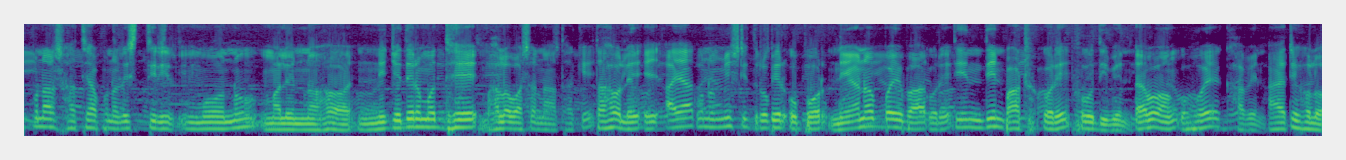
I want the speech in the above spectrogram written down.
আপনার সাথে আপনার স্ত্রীর মনও মালিন্য হয় নিজেদের মধ্যে ভালোবাসা না থাকে, তাহলে এই আয়াত কোন মিষ্টি দ্রব্যের উপর নিরানব্বই বার করে তিন দিন পাঠ করে ফু দিবেন এবং হয়ে খাবেন। আয়াতটি হলো,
